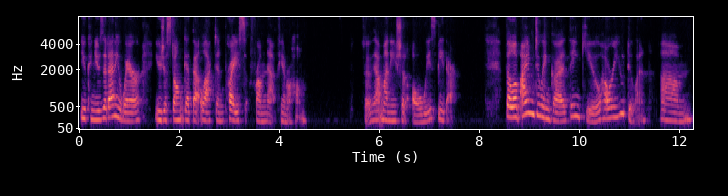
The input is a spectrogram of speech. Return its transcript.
You can use it anywhere. You just don't get that locked in price from that funeral home. So that money should always be there. Philip, I'm doing good. Thank you. How are you doing? Um,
